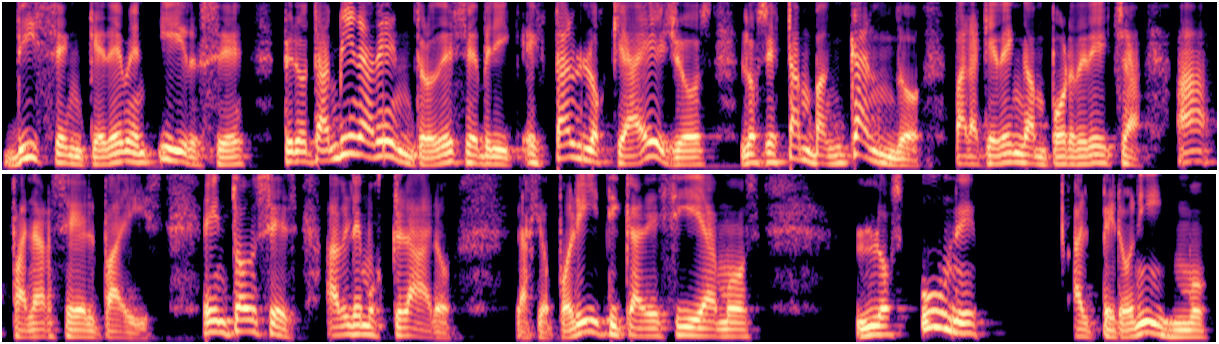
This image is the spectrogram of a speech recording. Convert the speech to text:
dicen que deben irse, pero también adentro de ese BRIC están los que a ellos los están bancando para que vengan por derecha a fanarse el país. Entonces, hablemos claro, la geopolítica, decíamos, los une al peronismo,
